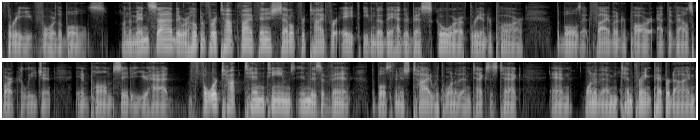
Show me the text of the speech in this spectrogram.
three for the Bulls. On the men's side, they were hoping for a top five finish, settled for tied for eighth, even though they had their best score of three under par. The Bulls at five under par at the Valspar Collegiate in Palm City. You had four top 10 teams in this event. The Bulls finished tied with one of them, Texas Tech, and one of them, 10th ranked Pepperdine,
